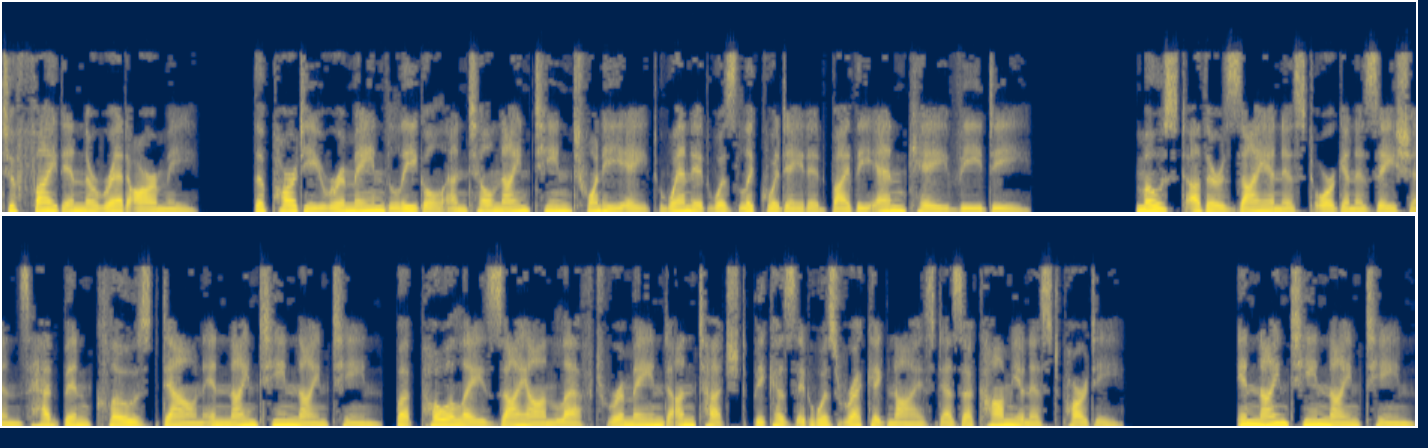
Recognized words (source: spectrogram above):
to fight in the Red Army. The party remained legal until 1928 when it was liquidated by the NKVD. Most other Zionist organizations had been closed down in 1919, but Poale Zion Left remained untouched because it was recognized as a communist party. In 1919,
